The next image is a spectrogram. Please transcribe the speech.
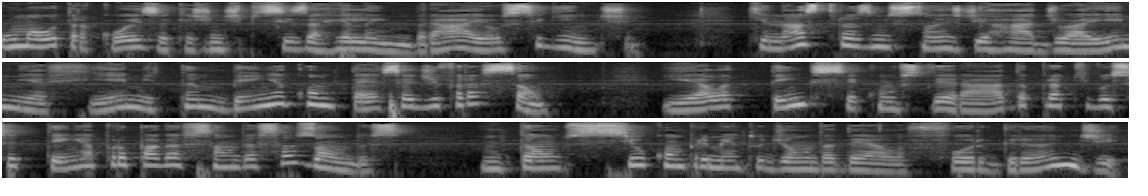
Uma outra coisa que a gente precisa relembrar é o seguinte: que nas transmissões de rádio AM e FM também acontece a difração e ela tem que ser considerada para que você tenha a propagação dessas ondas. Então, se o comprimento de onda dela for grande,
